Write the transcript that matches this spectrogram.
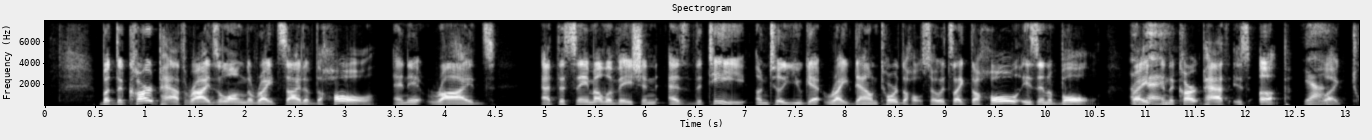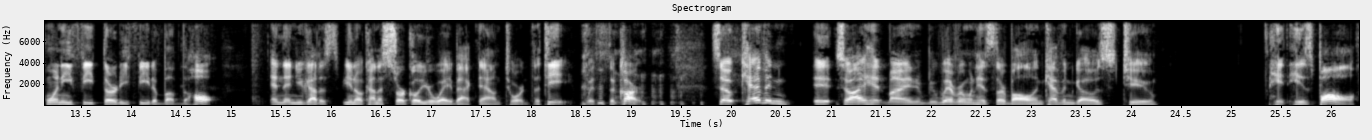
But the cart path rides along the right side of the hole and it rides at the same elevation as the tee until you get right down toward the hole. So it's like the hole is in a bowl, right? Okay. And the cart path is up Yeah. like 20 feet, 30 feet above the hole. and then you got to you know kind of circle your way back down toward the tee with the cart. so Kevin, it, so I hit my everyone hits their ball, and Kevin goes to hit his ball,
